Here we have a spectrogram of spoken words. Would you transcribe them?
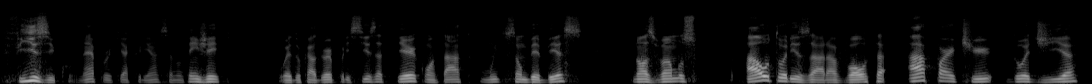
físico, né, porque a criança não tem jeito, o educador precisa ter contato, muitos são bebês, nós vamos autorizar a volta a partir do dia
